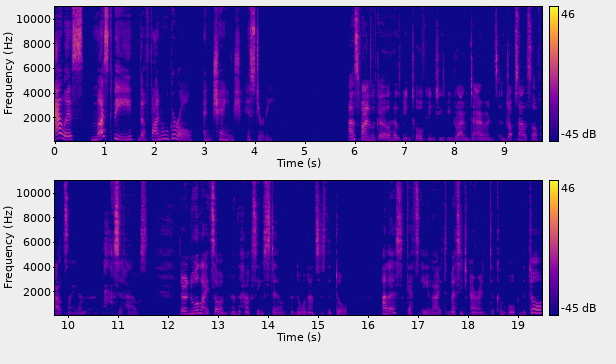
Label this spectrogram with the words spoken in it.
Alice must be the final girl and change history. As Final Girl has been talking, she's been driving to errands and drops Alice off outside a massive house. There are no lights on, and the house seems still, and no one answers the door. Alice gets Eli to message Erin to come open the door,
